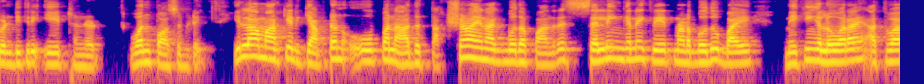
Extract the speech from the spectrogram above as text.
twenty three eight hundred ಒಂದ್ ಪಾಸಿಬಿಲಿಟಿ ಇಲ್ಲ ಮಾರ್ಕೆಟ್ ಕ್ಯಾಪ್ಟನ್ ಓಪನ್ ಆದ ತಕ್ಷಣ ಏನಾಗ್ಬೋದಪ್ಪ ಅಂದ್ರೆ ಸೆಲ್ಲಿಂಗ್ ನೇ ಕ್ರಿಯೇಟ್ ಮಾಡಬಹುದು ಬೈ ಮೇಕಿಂಗ್ ಲೋವರ್ ಐ ಅಥವಾ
